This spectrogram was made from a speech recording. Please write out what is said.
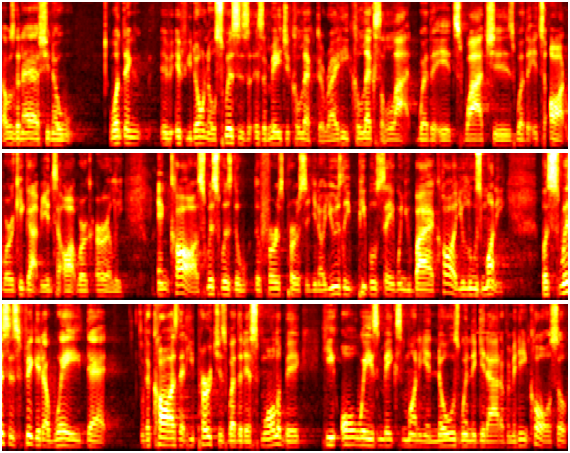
I was going to ask, you know, one thing if, you don't know, Swizz is, is a major collector, right? He collects a lot, whether it's watches, whether it's artwork. He got me into artwork early. And cars, Swizz was the, the first person, you know, usually people say when you buy a car, you lose money. But Swizz has figured a way that the cars that he purchased, whether they're small or big, he always makes money and knows when to get out of them, and he calls. So,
